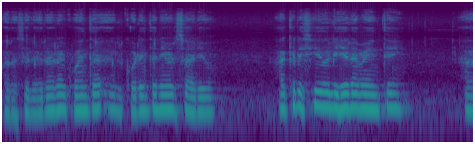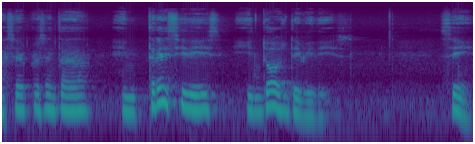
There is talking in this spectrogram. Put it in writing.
para celebrar el 40, aniversario, ha crecido ligeramente a ser presentada en tres CDs y dos DVDs. Sí,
